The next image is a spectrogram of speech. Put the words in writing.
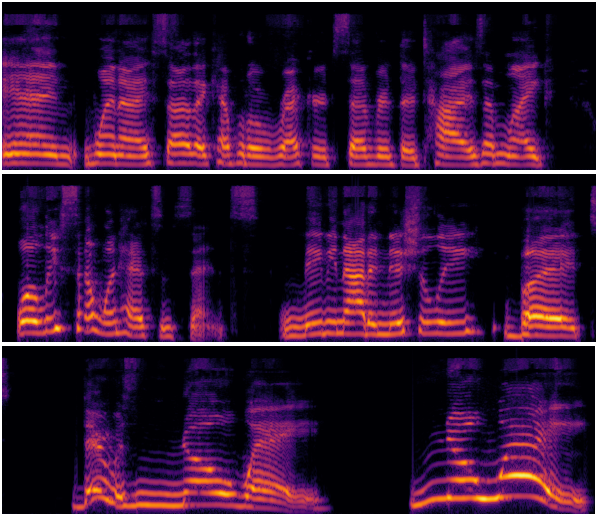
And when I saw that Capitol Records severed their ties, I'm like, well, at least someone had some sense. Maybe not initially, but there was no way, no way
